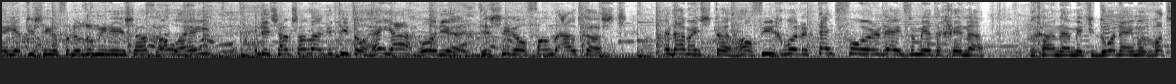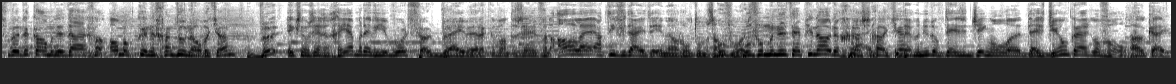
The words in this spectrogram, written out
Je hebt die single van de Lumineers ook. Ho, hey. En dit is ook zo'n leuke titel. Hey ja, hoor je. De single van de Outcast. En daarmee is het eh, half vier geworden. Tijd voor de evenementagenda. We gaan eh, met je doornemen wat we de komende dagen allemaal kunnen gaan doen, Albert-Jan. We, ik zou zeggen, ga jij maar even je woordfout bijwerken... want er zijn van allerlei activiteiten in en rondom Zandvoort. hoeveel minuten heb je nodig, eh, Nou, schatje? Ik ben benieuwd of deze jingle, eh, deze jingle krijg ik wel vol. Oké.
